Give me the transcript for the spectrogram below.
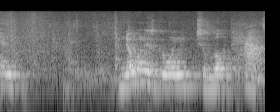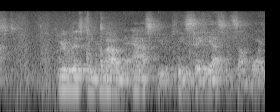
And no one is going to look past your list and come out and ask you to please say yes at some point.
